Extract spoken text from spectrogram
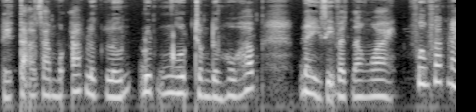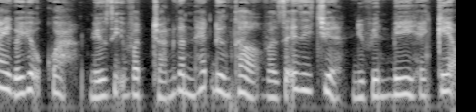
để tạo ra một áp lực lớn đột ngột trong đường hô hấp, đẩy dị vật ra ngoài. Phương pháp này có hiệu quả nếu dị vật choán gần hết đường thở và dễ di chuyển như viên bi hay kẹo.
